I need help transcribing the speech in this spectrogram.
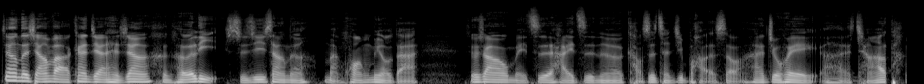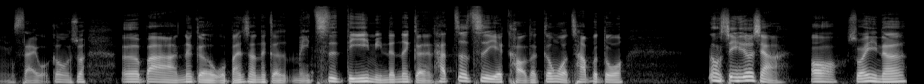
这样的想法看起来很像很合理，实际上呢，蛮荒谬的啊。就像每次孩子呢考试成绩不好的时候，他就会呃想要搪塞我，跟我说，呃爸，那个我班上那个每次第一名的那个人，他这次也考的跟我差不多。那我心里就想，哦，所以呢，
